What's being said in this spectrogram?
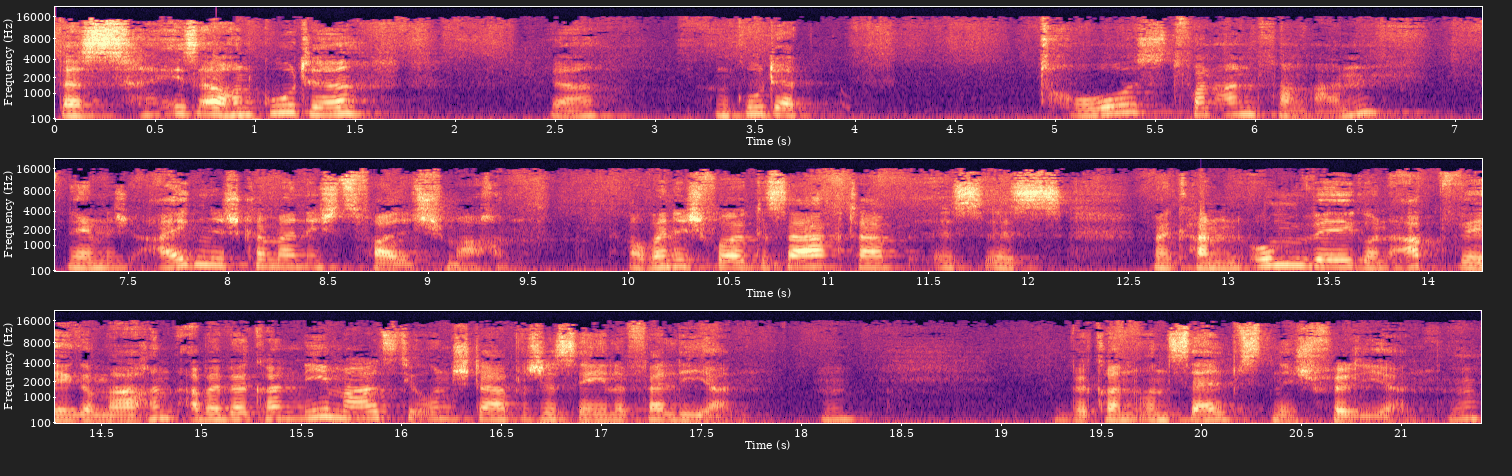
Das ist auch ein guter, ja, ein guter Trost von Anfang an, nämlich eigentlich kann man nichts falsch machen. Auch wenn ich vorher gesagt habe, es ist, man kann Umwege und Abwege machen, aber wir können niemals die unsterbliche Seele verlieren. Hm? Wir können uns selbst nicht verlieren. Hm?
